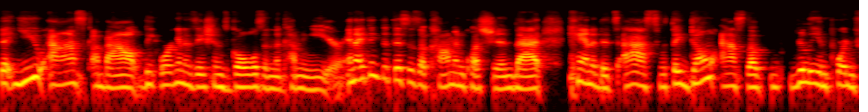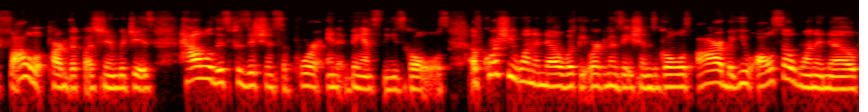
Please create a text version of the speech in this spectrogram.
that you ask about the organization's goals in the coming year. And I think that this is a common question that candidates ask, but they don't ask the really important follow up part of the question, which is How will this position support and advance these goals? Of course, you want to know what the organization's goals are, but you also want to know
